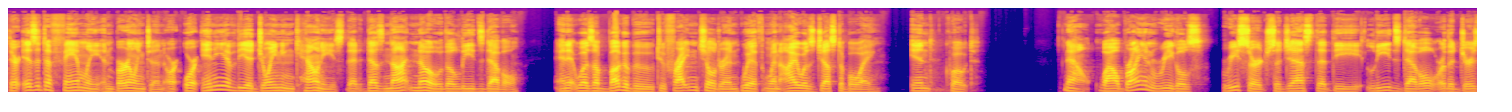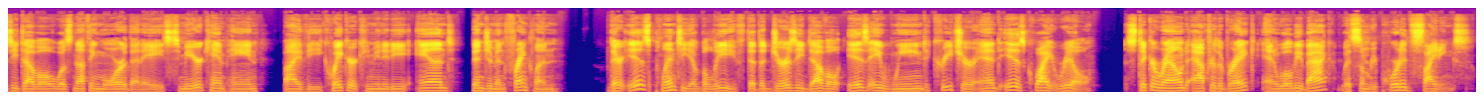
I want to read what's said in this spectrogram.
There isn't a family in Burlington or, or any of the adjoining counties that does not know the Leeds Devil, and it was a bugaboo to frighten children with when I was just a boy. End quote. Now, while Brian Regal's research suggests that the Leeds Devil or the Jersey Devil was nothing more than a smear campaign by the Quaker community and Benjamin Franklin, there is plenty of belief that the Jersey Devil is a weaned creature and is quite real. Stick around after the break, and we'll be back with some reported sightings.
